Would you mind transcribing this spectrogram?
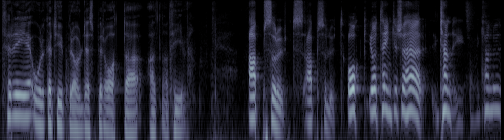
Tre olika typer av desperata alternativ. Absolut, absolut. Och jag tänker så här, kan, kan, du,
